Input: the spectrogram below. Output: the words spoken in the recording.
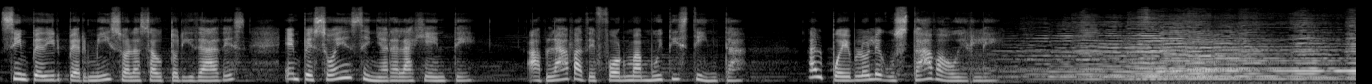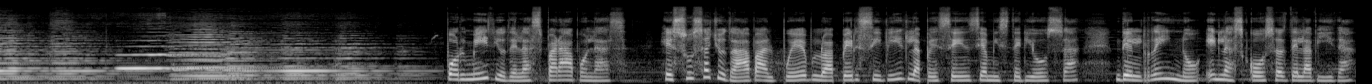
Sin pedir permiso a las autoridades, empezó a enseñar a la gente. Hablaba de forma muy distinta. Al pueblo le gustaba oírle. Por medio de las parábolas, Jesús ayudaba al pueblo a percibir la presencia misteriosa del reino en las cosas de la vida.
